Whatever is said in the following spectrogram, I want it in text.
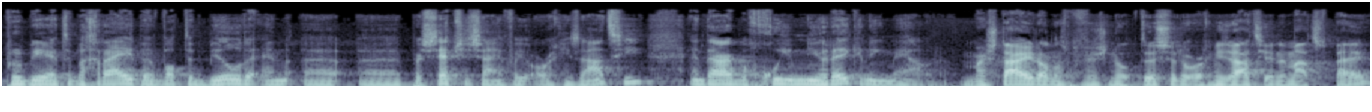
probeer te begrijpen wat de beelden en eh, eh, percepties zijn van je organisatie. En daar op een goede manier rekening mee houden. Maar sta je dan als professional tussen de organisatie en de maatschappij?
